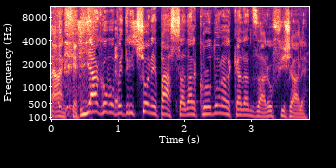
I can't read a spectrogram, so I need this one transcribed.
anche. Jacopo Petriccione passa dal Crotone al Catanzaro, ufficiale.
